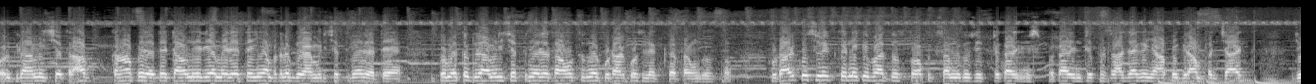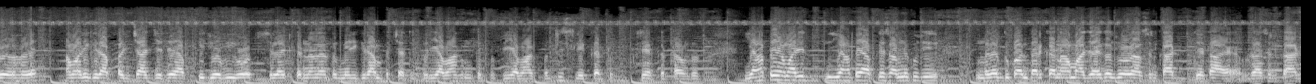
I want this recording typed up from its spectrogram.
और ग्रामीण क्षेत्र। आप कहाँ पे रहते हैं? टाउन एरिया में रहते हैं या मतलब ग्रामीण क्षेत्र में रहते हैं? तो मैं तो ग्रामीण क्षेत्र में रहता हूँ तो मैं कुटार को सिलेक्ट करता हूँ दोस्तों। कुटार को सिलेक्ट करने के बाद दोस्तों आपके सामने कुछ इस प्रकार इस प्रकार इंटरफेस आ जाएगा। यहाँ पे ग्राम पंचायत जो है, हमारी ग्राम पंचायत जैसे आपकी जो भी हो सिलेक्ट करना है तो मेरी ग्राम पंचायत प्रिया भाग में तो प्रिया भाग पर सिलेक्ट करते सिलेक्ट करता हूँ तो यहाँ पे हमारे, यहाँ पे आपके सामने कुछ मतलब दुकानदार का नाम आ जाएगा, जो राशन कार्ड देता है, राशन कार्ड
